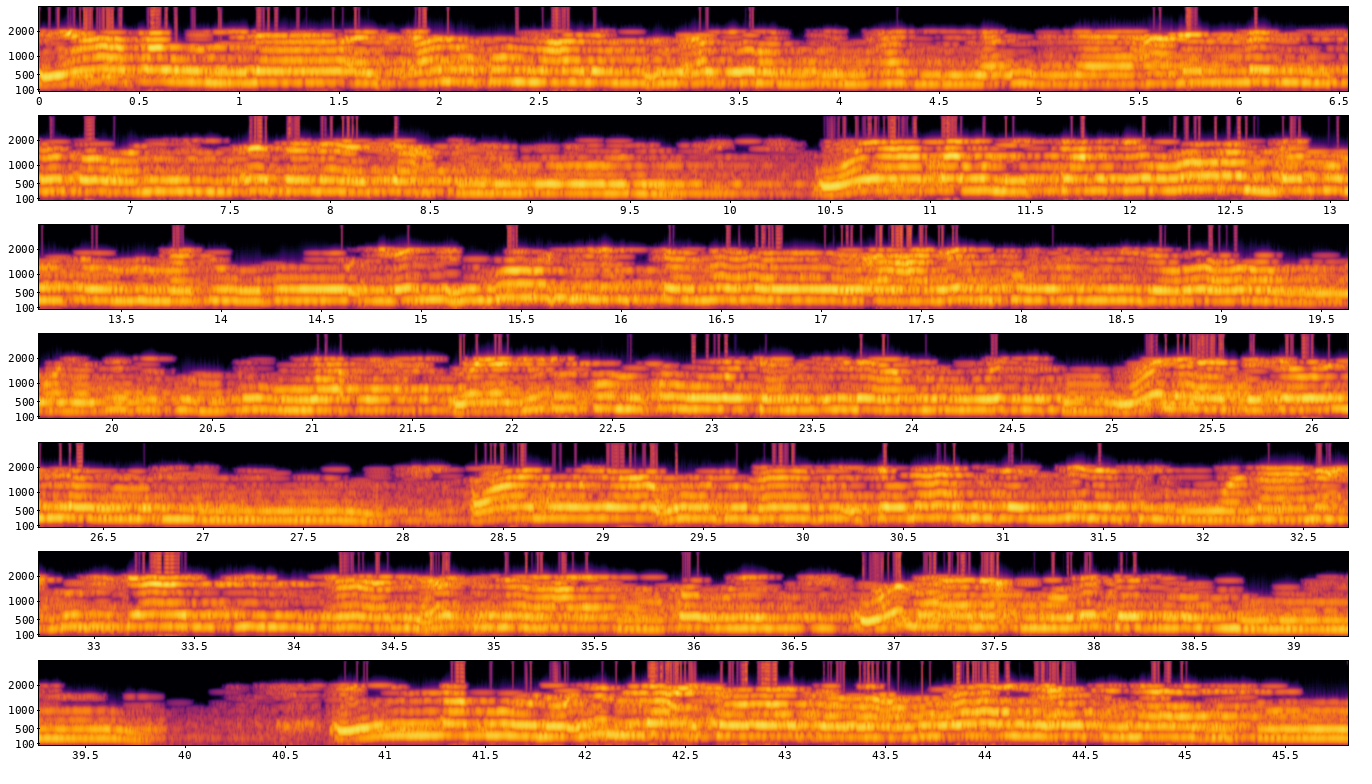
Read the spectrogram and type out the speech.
يا قوم لا أسألكم عليه أجرا إن أجري إلا على الذي فطرني أفلا تعقلون. ويا قوم استغفروا ربكم ثم توبوا إليه يرسل السماء عليكم مدرارا ويجدكم قوة ويجدكم قوة إلى قوتكم ولا تتولوا مجرمين قالوا يا هود ما جئتنا ببينة وما نحن بتاركي آلهتنا عن قولك وما نحن لك بمؤمنين. إن نقول إلا اعتراك بعض آلهتنا بسوء.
